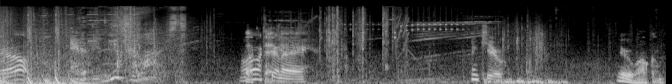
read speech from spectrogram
Yeah. Enemy neutralized. Fuck that. Fucking A. Thank you. You're welcome.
